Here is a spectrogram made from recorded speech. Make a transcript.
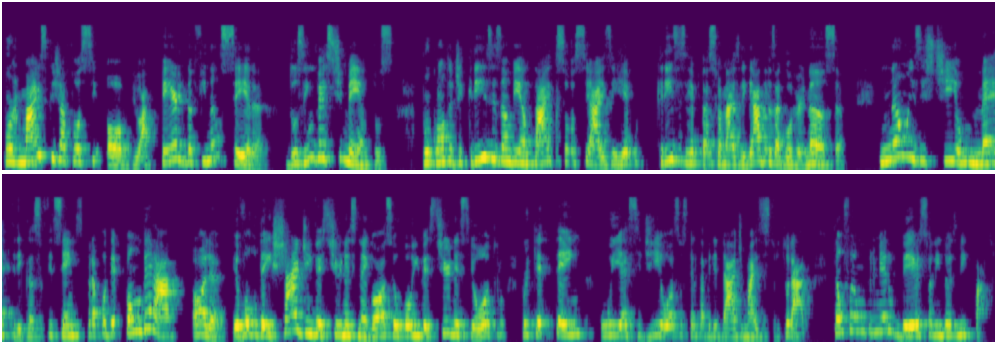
por mais que já fosse óbvio a perda financeira dos investimentos por conta de crises ambientais, sociais e repu crises reputacionais ligadas à governança, não existiam métricas suficientes para poder ponderar. Olha, eu vou deixar de investir nesse negócio, eu vou investir nesse outro, porque tem o ISD ou a sustentabilidade mais estruturada. Então, foi um primeiro berço ali em 2004.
